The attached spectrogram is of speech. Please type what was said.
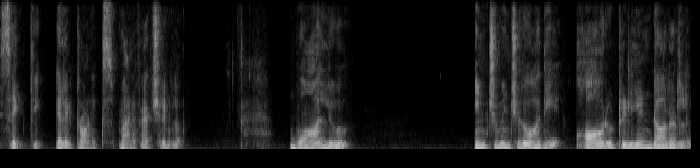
శక్తి ఎలక్ట్రానిక్స్ మ్యానుఫ్యాక్చరింగ్లో. వాళ్ళు ఇంచుమించులో అది ఆరు ట్రిలియన్ డాలర్లు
